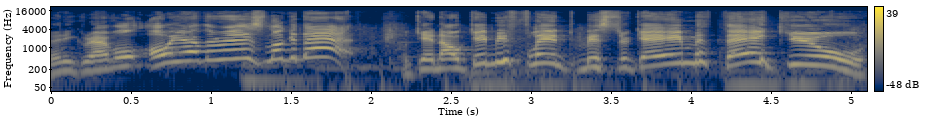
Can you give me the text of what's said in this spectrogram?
Any gravel? Oh yeah, there is. Look at that. Okay, now give me flint, Mr. Game. Thank you.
